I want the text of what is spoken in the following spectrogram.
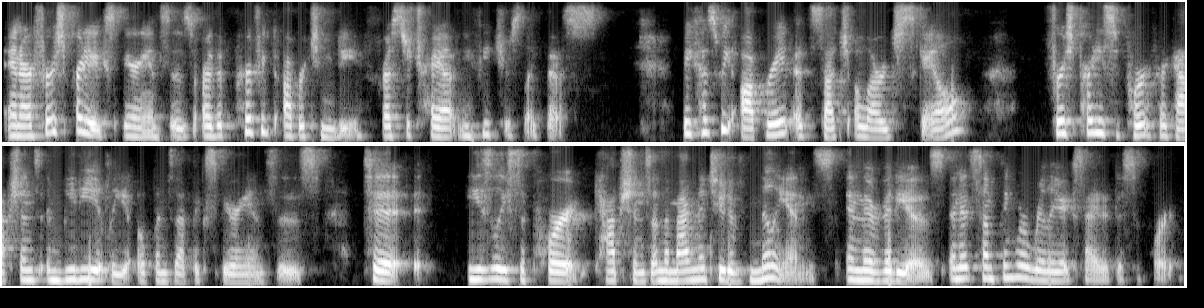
and our first party experiences are the perfect opportunity for us to try out new features like this. Because we operate at such a large scale, first party support for captions immediately opens up experiences to easily support captions in the magnitude of millions in their videos. And it's something we're really excited to support.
